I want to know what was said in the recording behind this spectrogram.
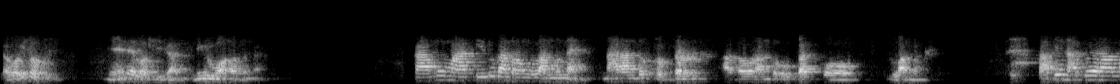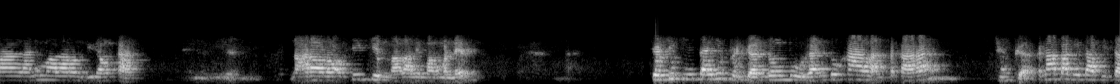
Ya kok itu? Ini logika, ini rumah tenang kamu mati itu kan orang ulang meneh. Untuk dokter atau orang untuk obat kok ulang Tapi nak gue ramangan ini malah orang bilang kas. Nah, orang oksigen malah lima menit. Jadi kita ini bergantung Tuhan itu kalah sekarang juga. Kenapa kita bisa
